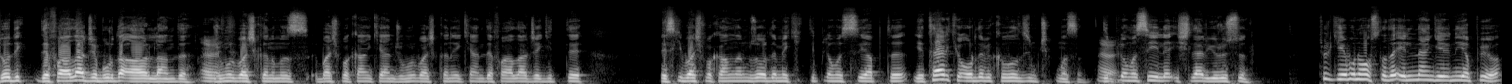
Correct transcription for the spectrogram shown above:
Dodik defalarca burada ağırlandı. Evet. Cumhurbaşkanımız başbakanken, cumhurbaşkanı iken defalarca gitti. Eski başbakanlarımız orada mekik diplomasisi yaptı. Yeter ki orada bir kıvılcım çıkmasın. Evet. Diplomasiyle işler yürüsün. Türkiye bu noktada elinden geleni yapıyor.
